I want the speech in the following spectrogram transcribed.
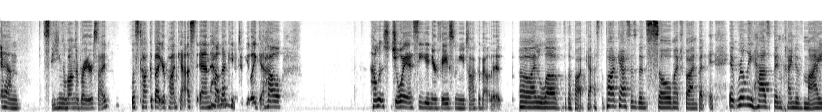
And speaking of on the brighter side, let's talk about your podcast and how that mm-hmm. came to be. Like how how much joy I see in your face when you talk about it. Oh, I love the podcast. The podcast has been so much fun, but it, it really has been kind of my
